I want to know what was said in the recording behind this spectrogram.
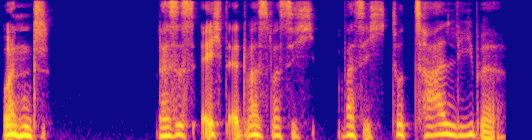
Und das ist echt etwas, was ich, was ich total liebe,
